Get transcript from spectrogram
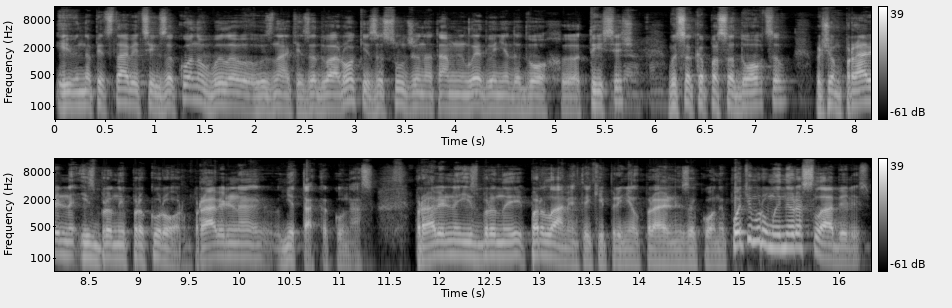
І на підставі цих законів було, ви знаєте, за два роки засуджено там ледве не до двох е, тисяч високопосадовців, причому правильно ізбраний прокурор, правильно, не так, як у нас, правильно ізбраний парламент, який прийняв правильні закони. Потім румини розслабились.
